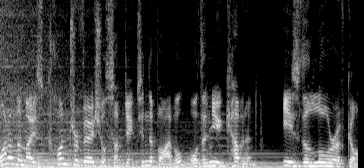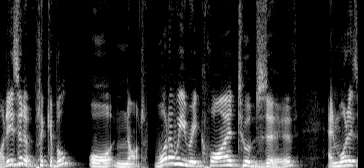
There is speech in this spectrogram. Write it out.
One of the most controversial subjects in the Bible, or the New Covenant, is the law of God. Is it applicable or not? What are we required to observe? And what is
